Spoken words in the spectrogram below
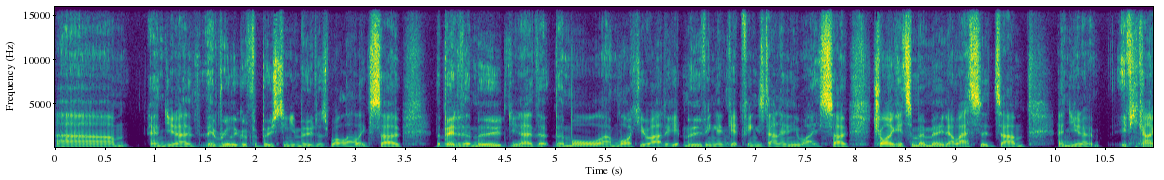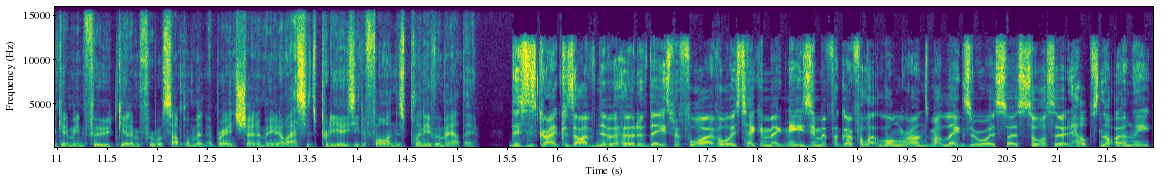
Um, and you know they're really good for boosting your mood as well, Alex. So the better the mood, you know, the, the more um, like you are to get moving and get things done anyway. So try and get some amino acids, um, and you know if you can't get them in food, get them through a supplement. A branched chain amino acids pretty easy to find. There's plenty of them out there. This is great because I've never heard of these before. I've always taken magnesium. If I go for like long runs, my legs are always so sore. So it helps not only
